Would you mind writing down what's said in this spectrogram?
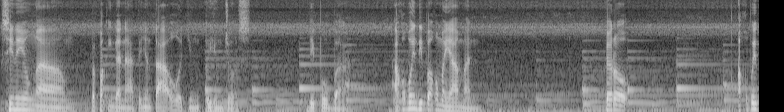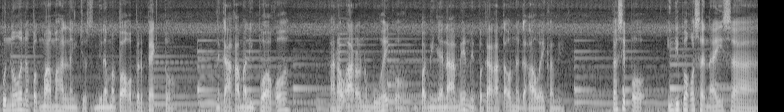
sino yung um, papakinggan natin? Yung tao o yung, o yung Diyos? Di po ba? Ako po hindi po ako mayaman. Pero ako po'y puno ng pagmamahal ng Diyos. Hindi naman po ako perpekto. Nagkakamali po ako. Araw-araw ng buhay ko, yung pamilya namin, may pagkakataon nag-aaway kami. Kasi po, hindi po ako sanay sa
